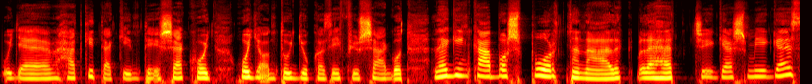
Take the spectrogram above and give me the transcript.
ugye hát kitekintések, hogy hogyan tudjuk az ifjúságot. Leginkább a sportnál lehetséges még ez,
